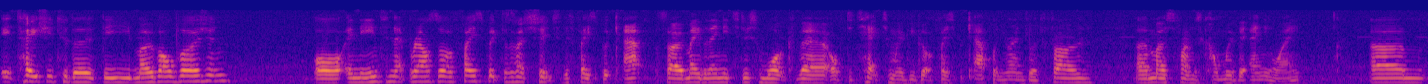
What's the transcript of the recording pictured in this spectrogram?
it takes you to the, the mobile version or in the internet browser of Facebook. Doesn't actually take you to the Facebook app so maybe they need to do some work there of detecting whether you've got a Facebook app on your Android phone. Uh, most phones come with it anyway. Um,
